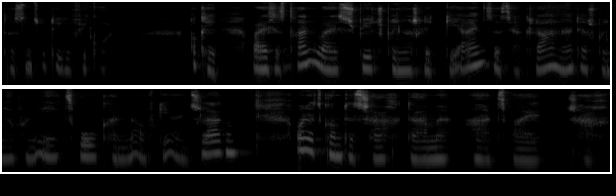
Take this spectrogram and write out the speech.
Das sind so die Figuren. Okay, Weiß ist dran, Weiß spielt, Springer schlägt G1, ist ja klar, ne? der Springer von E2 kann auf G1 schlagen. Und jetzt kommt das Schach, Dame, H2, Schach.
